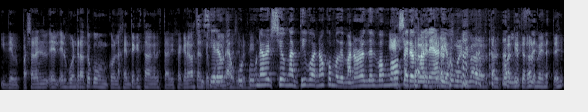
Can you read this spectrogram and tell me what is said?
y de pasar el, buen rato con, la gente que estaba en el estadio. O sea, que era bastante sí, era una, versión antigua, ¿no? Como de Manuel del Bombo, pero en balneario. Como animador, tal cual, literalmente.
